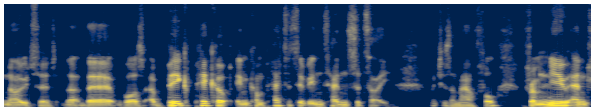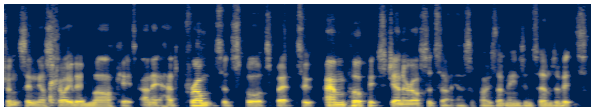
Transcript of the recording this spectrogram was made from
noted that there was a big pickup in competitive intensity which is a mouthful, from new entrants in the Australian market, and it had prompted Sportsbet to amp up its generosity. I suppose that means in terms of its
